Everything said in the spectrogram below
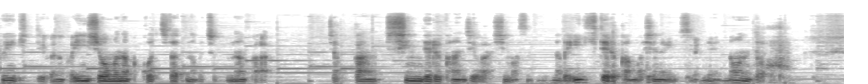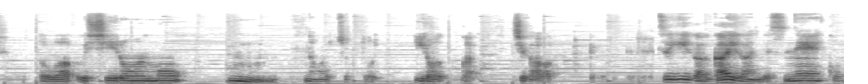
雰囲気っていうかなんか印象もなんかこっちだとなんかちょっとなんか若干死んでる感じがしますね。なんか生きてる感がしないんですよね。なんだろう。あとは後ろも、うん、なんかちょっと色が違う。次がガイガンですね。こ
